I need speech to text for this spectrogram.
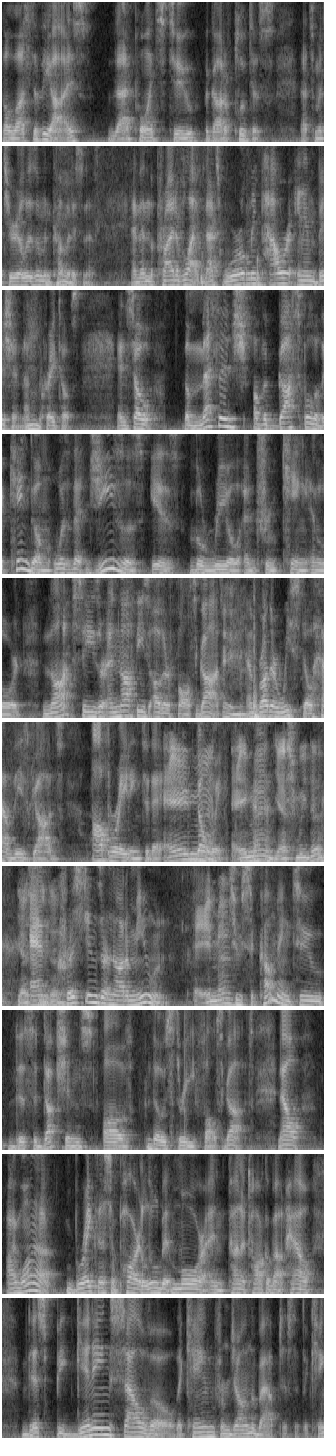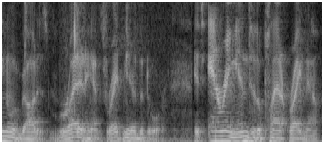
The lust of the eyes, that points to the god of Plutus. That's materialism and covetousness. Mm. And then the pride of life, that's worldly power and ambition. That's mm. Kratos. And so the message of the gospel of the kingdom was that Jesus is the real and true King and Lord, not Caesar and not these other false gods. Amen. And brother, we still have these gods operating today, Amen. don't we? Amen. Yes, we do. Yes, and we do. Christians are not immune. Amen. To succumbing to the seductions of those three false gods. Now, I want to break this apart a little bit more and kind of talk about how this beginning salvo that came from John the Baptist, that the kingdom of God is right at hand, it's right near the door, it's entering into the planet right now,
